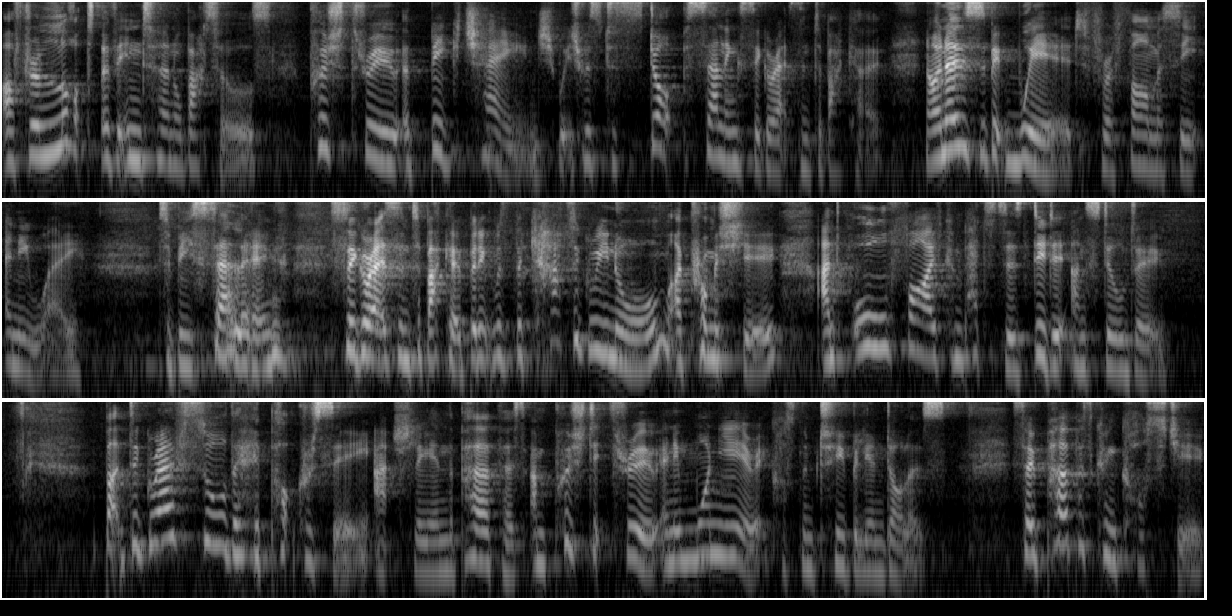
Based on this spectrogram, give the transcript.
after a lot of internal battles, pushed through a big change, which was to stop selling cigarettes and tobacco. Now, I know this is a bit weird for a pharmacy anyway, to be selling cigarettes and tobacco, but it was the category norm, I promise you, and all five competitors did it and still do. But de Greve saw the hypocrisy, actually, in the purpose and pushed it through, and in one year it cost them $2 billion. So purpose can cost you,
